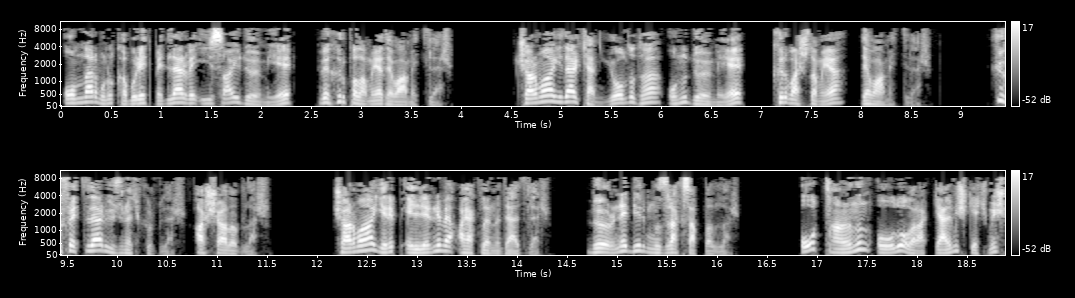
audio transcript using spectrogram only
onlar bunu kabul etmediler ve İsa'yı dövmeye ve hırpalamaya devam ettiler. Çarmıha giderken yolda da onu dövmeye, kırbaçlamaya devam ettiler. Küfrettiler yüzüne tükürdüler, aşağıladılar. Çarmıha gerip ellerini ve ayaklarını deldiler. Böğrüne bir mızrak sapladılar. O Tanrı'nın oğlu olarak gelmiş geçmiş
